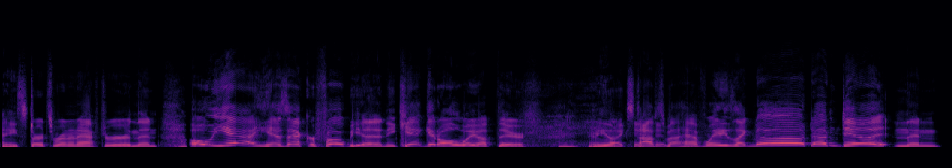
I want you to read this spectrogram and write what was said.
And he starts running after her, and then, oh yeah, he has acrophobia, and he can't get all the way up there. And he like stops about halfway. And he's like, "No, don't do it!" And then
